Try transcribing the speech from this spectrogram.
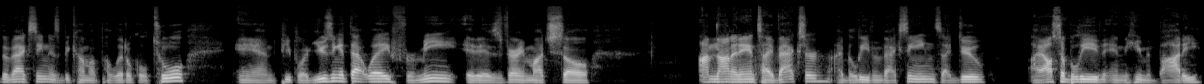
The vaccine has become a political tool and people are using it that way. For me, it is very much so. I'm not an anti vaxxer. I believe in vaccines. I do. I also believe in the human body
